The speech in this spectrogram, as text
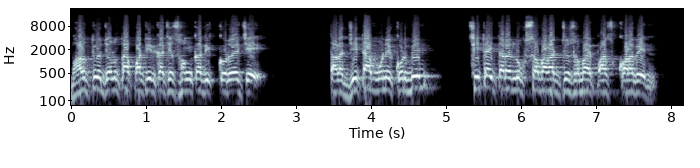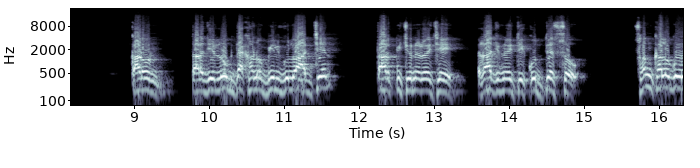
ভারতীয় জনতা পার্টির কাছে সংখ্যাধিক্য রয়েছে। তারা যেটা মনে করবেন, সেটাই তারা লোকসভা, রাজ্যসভায় পাশ করাবেন। কারণ তারা যে লোক দেখানো বিলগুলো আনছেন, তার পিছনে রয়েছে রাজনৈতিক উদ্দেশ্য। সংখ্যালঘু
